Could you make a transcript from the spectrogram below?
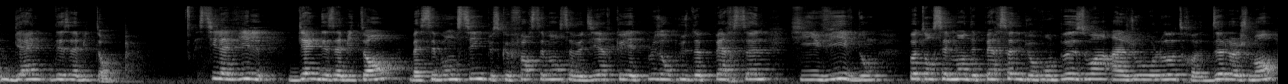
ou gagne des habitants. Si la ville gagne des habitants, bah, c'est bon signe puisque forcément ça veut dire qu'il y a de plus en plus de personnes qui y vivent, donc potentiellement des personnes qui auront besoin un jour ou l'autre de logement.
